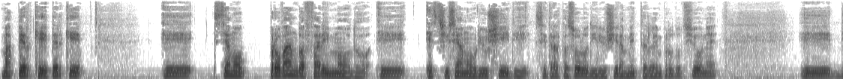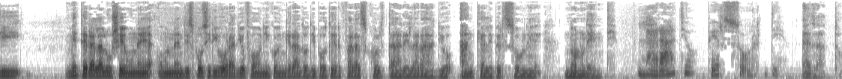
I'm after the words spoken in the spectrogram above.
Ma perché? Perché eh, stiamo provando a fare in modo e, e ci siamo riusciti, si tratta solo di riuscire a metterla in produzione, eh, di mettere alla luce un, un dispositivo radiofonico in grado di poter far ascoltare la radio anche alle persone non udenti. La radio per sordi. Esatto.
